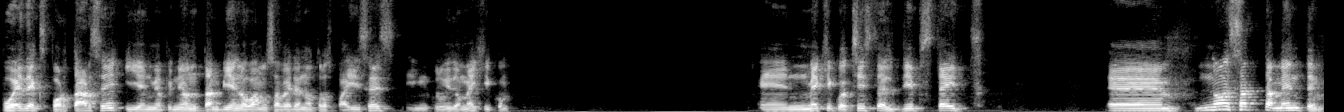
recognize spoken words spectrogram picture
puede exportarse y en mi opinión también lo vamos a ver en otros países, incluido México. En México existe el Deep State. Eh, no exactamente.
